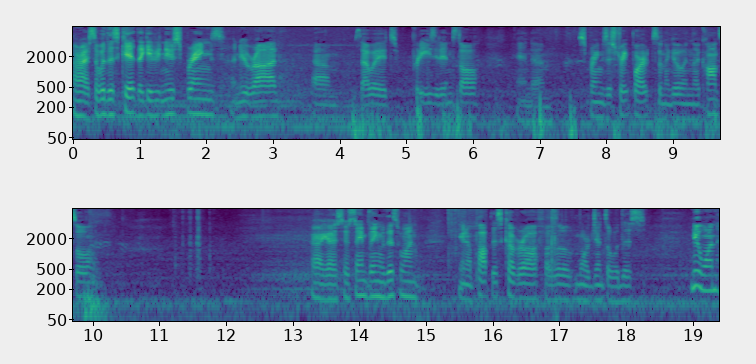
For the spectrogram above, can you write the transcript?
All right, so with this kit, they give you new springs, a new rod. Um, so that way it's pretty easy to install. And um, springs, the straight parts, gonna go in the console. All right guys, so same thing with this one. You're gonna pop this cover off. I was a little more gentle with this new one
